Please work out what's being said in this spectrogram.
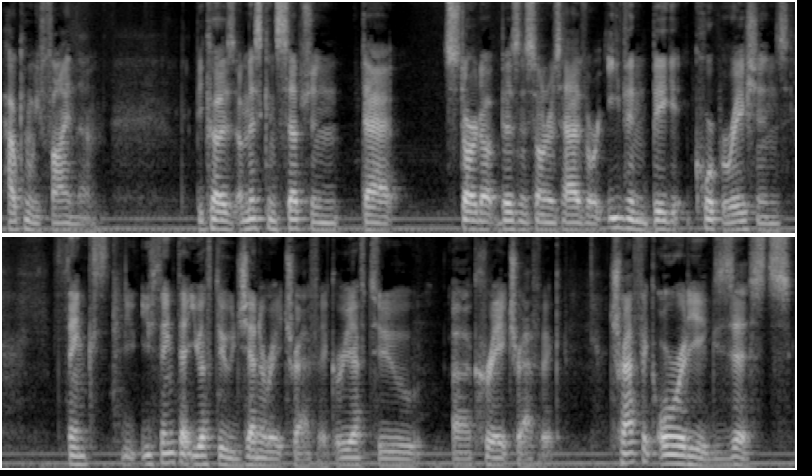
How can we find them? Because a misconception that startup business owners have or even big corporations thinks you think that you have to generate traffic or you have to uh, create traffic. Traffic already exists.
